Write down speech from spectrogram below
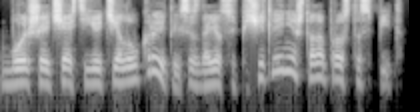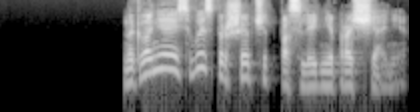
Большая часть ее тела укрыта, и создается впечатление, что она просто спит. Наклоняясь, Веспер шепчет последнее прощание.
